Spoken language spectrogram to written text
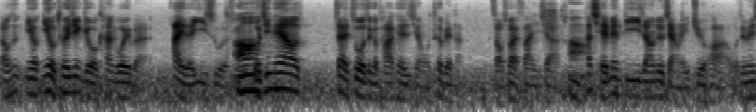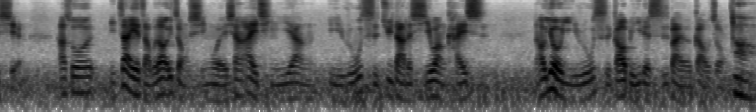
老师，你有你有推荐给我看过一本《爱的艺术》的书？哦、我今天要在做这个 podcast 之前，我特别拿找出来翻一下。啊、哦，他前面第一章就讲了一句话，我这边写，他说：“你再也找不到一种行为像爱情一样，以如此巨大的希望开始，然后又以如此高比例的失败而告终。”啊，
